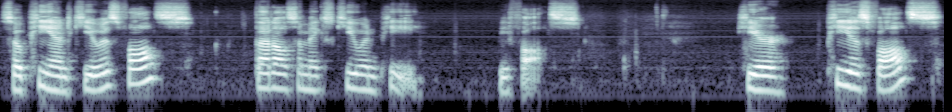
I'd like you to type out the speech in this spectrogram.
So P and Q is false. That also makes Q and P be false. Here, P is false.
